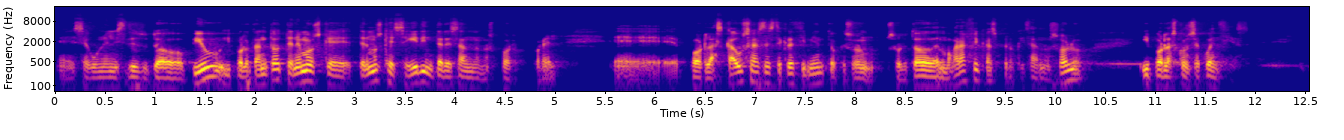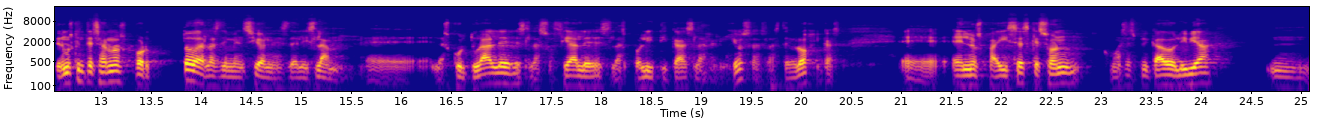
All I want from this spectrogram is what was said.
eh, según el Instituto Pew, y por lo tanto tenemos que, tenemos que seguir interesándonos por, por él. Eh, por las causas de este crecimiento, que son sobre todo demográficas, pero quizá no solo, y por las consecuencias. Tenemos que interesarnos por todas las dimensiones del Islam, eh, las culturales, las sociales, las políticas, las religiosas, las teológicas, eh, en los países que son, como has explicado, Olivia, mm,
